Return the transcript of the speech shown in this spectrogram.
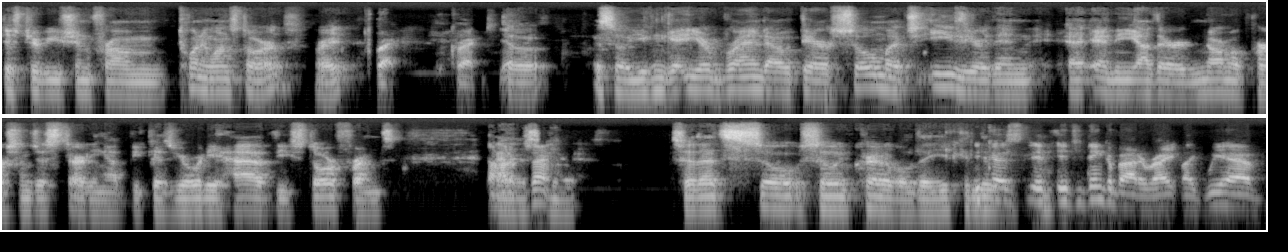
distribution from 21 stores, right? Correct. Correct. So, yep. so you can get your brand out there so much easier than any other normal person just starting up because you already have these storefronts. 100%. So that's so so incredible that you can because if, if you think about it, right? Like we have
